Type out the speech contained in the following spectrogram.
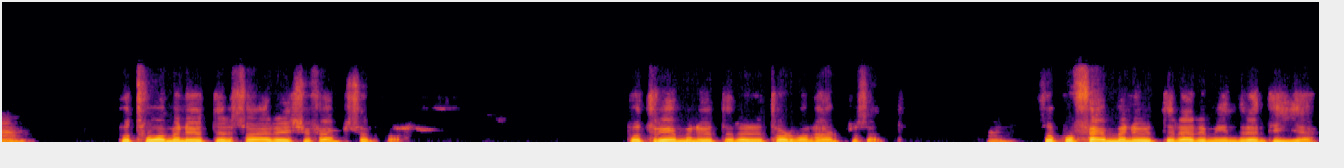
Mm. På två minuter så är det 25 procent kvar. På tre minuter är det 12,5 procent. Mm. Så på fem minuter är det mindre än tio.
